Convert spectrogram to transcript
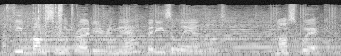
A few bumps in the road here and there, but easily handled. Nice work.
